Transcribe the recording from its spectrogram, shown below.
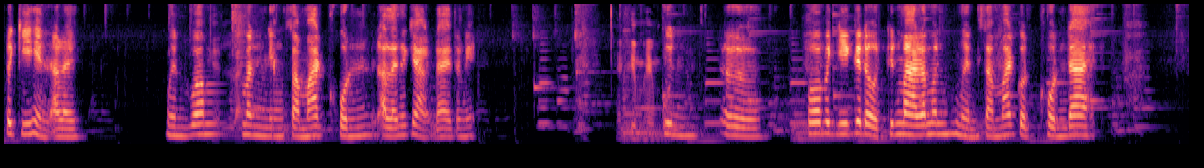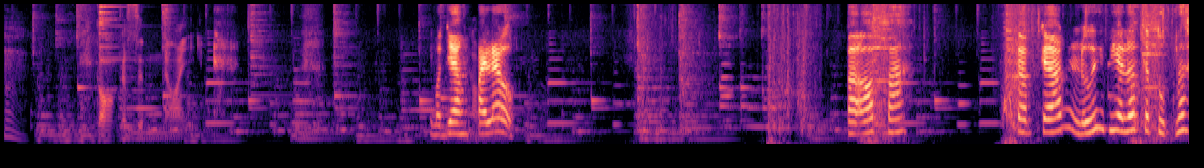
เมื่อกี้เห็นอะไร เหมือนว่ามันยังสามารถค้นอะไรทักอย่างได้ตรงนี้ ให้ขึ้นเพลงบขึ้นนเออ เพราะว่าเมื่อกี้กระโดดขึ้นมาแล้วมันเหมือนสามารถกดค้นได้ อืมกองกระสุนน้อย หมดยังไปแล้ว ปาออฟปะกลับกันอุ้ยพี่เริ่มกระตุกแล้ว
